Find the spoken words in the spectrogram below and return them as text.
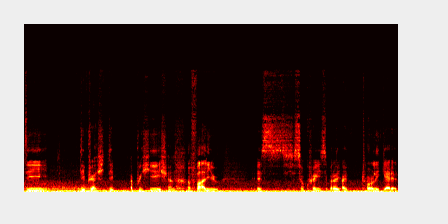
The the appreciation of value is just so crazy, but I, I totally get it.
